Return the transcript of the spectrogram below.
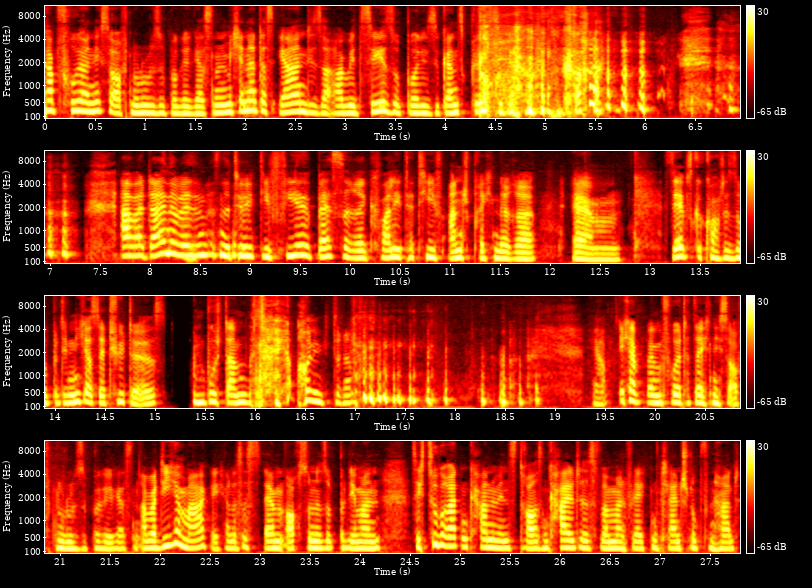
habe früher nicht so oft Nudelsuppe gegessen. Mich erinnert das eher an diese ABC-Suppe, diese ganz günstige. Oh mein Gott. Aber deine Version ist natürlich die viel bessere, qualitativ ansprechendere, ähm, selbstgekochte Suppe, die nicht aus der Tüte ist. Und Buchstaben sind da ja auch nicht drin. ja, ich habe ähm, früher tatsächlich nicht so oft Nudelsuppe gegessen. Aber die hier mag ich. Und das ist ähm, auch so eine Suppe, die man sich zubereiten kann, wenn es draußen kalt ist, wenn man vielleicht einen kleinen Schnupfen hat.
